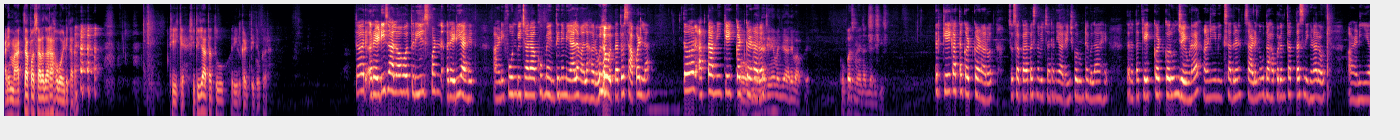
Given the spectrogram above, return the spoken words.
आणि मागचा पसारा जरा अवॉइड करा. ठीक आहे. क्षितिजा आता तू रील कंटिन्यू कर. तर रेडी झालो आहोत. रील्स पण रेडी आहेत. आणि फोन बिचारा खूप मेहनतीने मिळाला. मला हरवला होता. तो सापडला. तर आता आम्ही केक कट हो, करणार आहोत. म्हणजे अरे बापरे. खूपच मेहनत झाली तर केक आता कट करणार आहोत. जो सकाळपासून बिचाराने अरेंज करून ठेवला आहे. तर आता केक कट करून जेवणार आणि मी साधारण साडेनऊ दहापर्यंत आत्ताच निघणार आहोत. आणि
